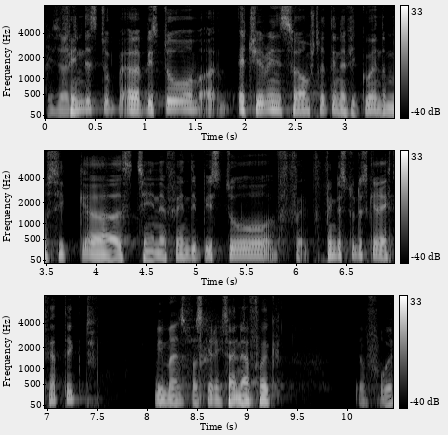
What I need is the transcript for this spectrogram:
Halt- Findest du, äh, bist du, äh, Ed Sheeran ist so eine umstrittene Figur in der Musikszene, finde ich, bist du, findest du das gerechtfertigt? Wie meinst du, was gerecht? Sein Erfolg? Ja, voll.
